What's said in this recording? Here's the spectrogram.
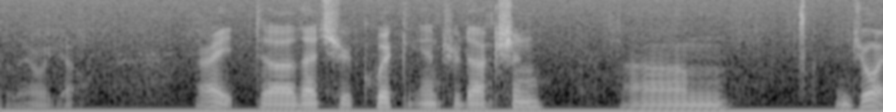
So there we go. All right, uh, that's your quick introduction. Um, enjoy.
